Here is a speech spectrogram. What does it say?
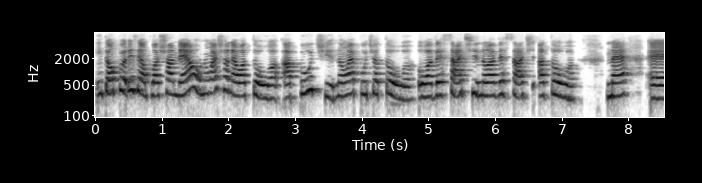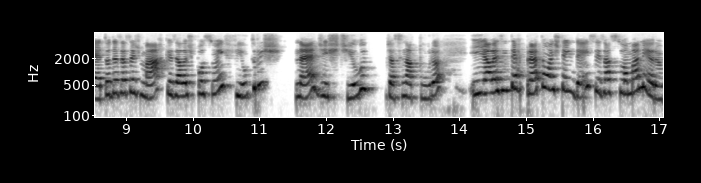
Então, por exemplo, a Chanel não é Chanel à toa, a Pucci não é Pucci à toa, ou a Versace não é Versace à toa, né? É, todas essas marcas, elas possuem filtros, né, de estilo, de assinatura, e elas interpretam as tendências à sua maneira.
